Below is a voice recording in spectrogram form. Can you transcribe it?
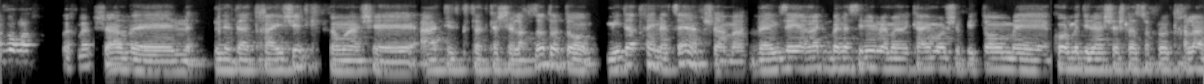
מבורך. בהחלט. עכשיו, אה, לדעתך אישית, כמובן שהעתיד קצת קשה לחזות אותו, מי דעתך ינצח שם? והאם זה יהיה רק בין הסינים לאמריקאים, או שפתאום אה, כל מדינה שיש לה סוכנות חלל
